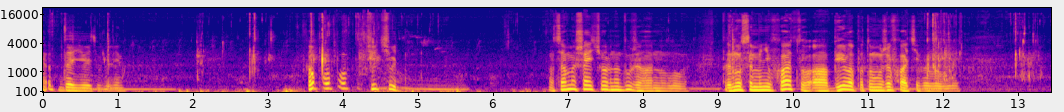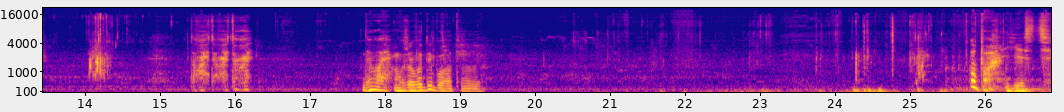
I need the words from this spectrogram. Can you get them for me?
Отдають, блін. Оп, оп, оп, чуть-чуть. Оця мишей чорна дуже гарно ловить. Приносить мені в хату, а біла потім вже в хаті виловлює. Давай, давай, давай. Давай, може води багато налив. Опа, єсть.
